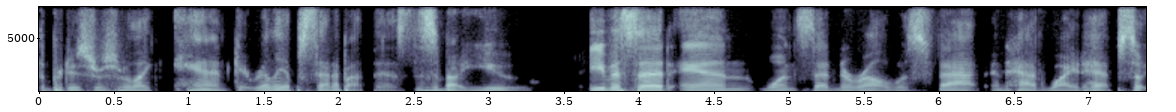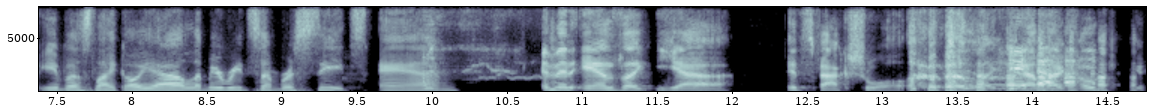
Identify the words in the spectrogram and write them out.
the producers were like, "Anne, get really upset about this. This is about you." Eva said Anne once said Norelle was fat and had wide hips. So Eva's like, "Oh yeah, let me read some receipts." And And then Anne's like, yeah. it's factual. like, and I'm like, okay,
